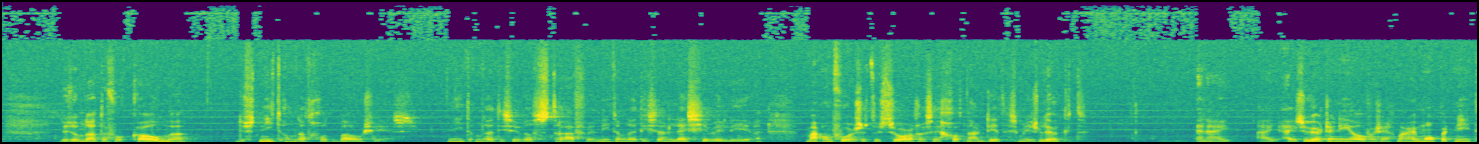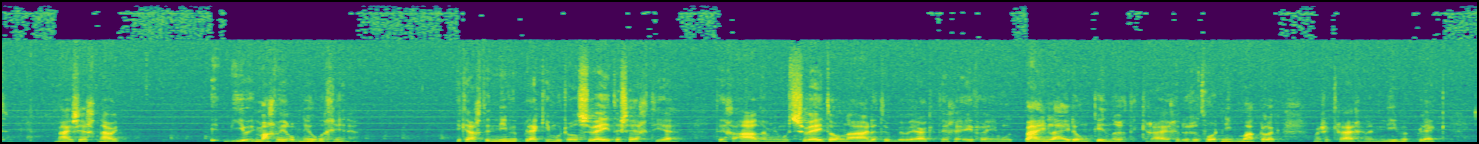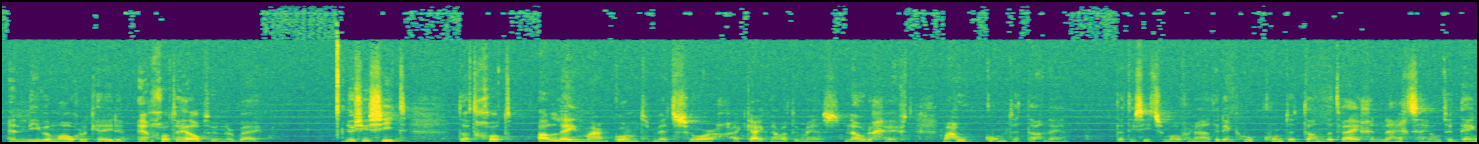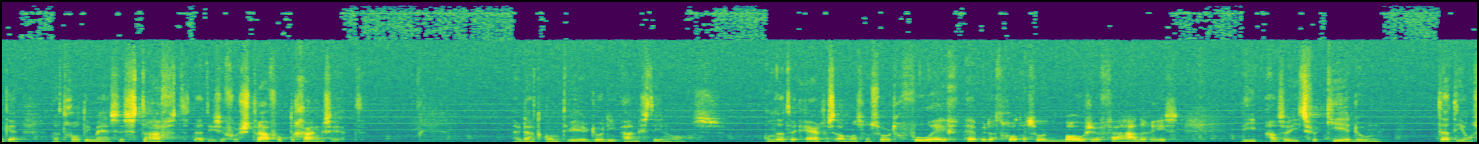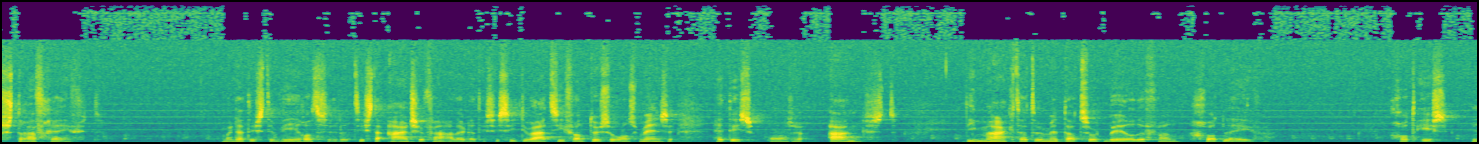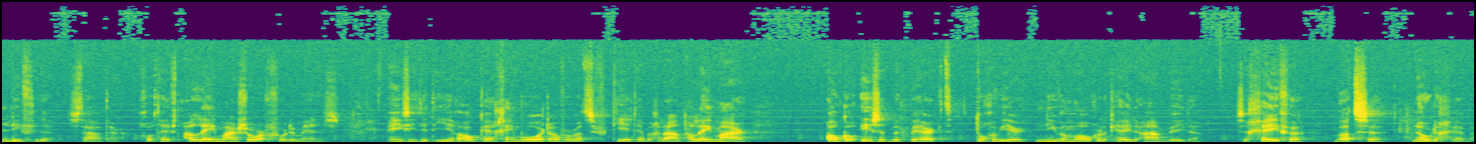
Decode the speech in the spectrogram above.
Dus om dat te voorkomen, dus niet omdat God boos is, niet omdat hij ze wil straffen, niet omdat hij ze een lesje wil leren, maar om voor ze te zorgen, zegt God, nou dit is mislukt. En hij, hij, hij zeurt er niet over, zeg maar, hij moppert niet. Maar hij zegt, nou, je mag weer opnieuw beginnen. Je krijgt een nieuwe plek. Je moet wel zweten, zegt hij, hè? tegen Adam. Je moet zweten om de aarde te bewerken. Tegen Eva, je moet pijn lijden om kinderen te krijgen. Dus het wordt niet makkelijk, maar ze krijgen een nieuwe plek en nieuwe mogelijkheden en God helpt hun erbij. Dus je ziet dat God alleen maar komt met zorg. Hij kijkt naar wat de mens nodig heeft. Maar hoe komt het dan? Hè? Dat is iets om over na te denken. Hoe komt het dan dat wij geneigd zijn om te denken dat God die mensen straft? Dat hij ze voor straf op de gang zet? En dat komt weer door die angst in ons. Omdat we ergens allemaal zo'n soort gevoel heeft, hebben dat God een soort boze vader is. Die als we iets verkeerd doen, dat hij ons straf geeft. Maar dat is de wereldse, dat is de aardse vader, dat is de situatie van tussen ons mensen. Het is onze angst die maakt dat we met dat soort beelden van God leven. God is liefde, staat er. God heeft alleen maar zorg voor de mens. En je ziet het hier ook, hè? geen woord over wat ze verkeerd hebben gedaan. Alleen maar, ook al is het beperkt, toch weer nieuwe mogelijkheden aanbieden. Ze geven wat ze nodig hebben.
